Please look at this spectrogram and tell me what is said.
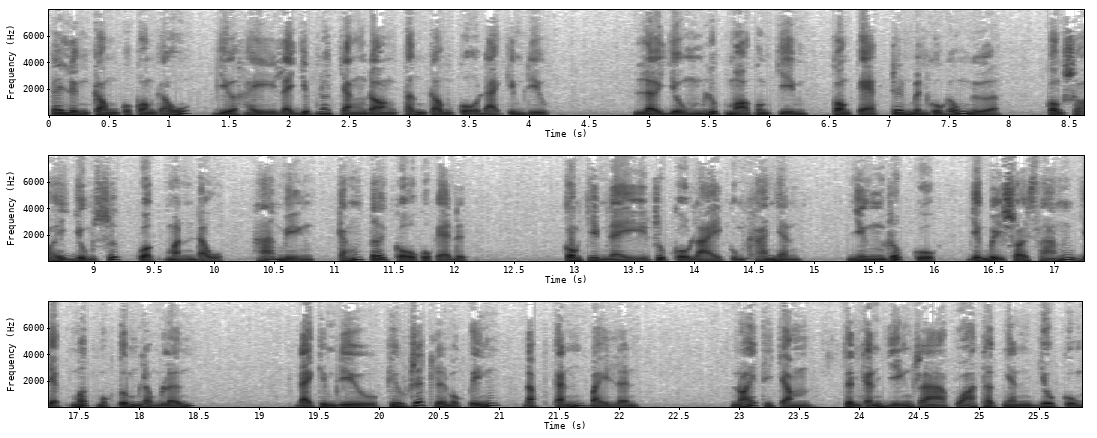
cái lưng cong của con gấu vừa hay lại giúp nó chặn đòn tấn công của đại kim điêu. Lợi dụng lúc mỏ con chim còn kẹt trên mình của gấu ngựa, con sói dùng sức quật mạnh đầu, há miệng, cắn tới cổ của kẻ địch. Con chim này rút cổ lại cũng khá nhanh, nhưng rốt cuộc vẫn bị sói xám giật mất một túm lông lớn. Đại kim điêu kêu rít lên một tiếng, đập cánh bay lên. Nói thì chậm, tình cảnh diễn ra quả thật nhanh vô cùng.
